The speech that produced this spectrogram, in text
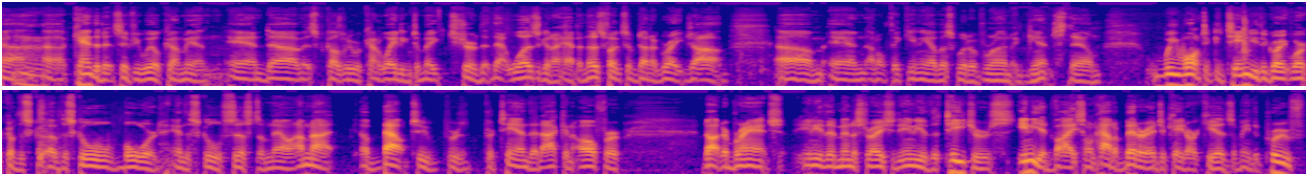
uh, candidates, if you will, come in, and uh, it's because we were kind of waiting to make sure that that was going to happen. Those folks have done a great job, um, and I don't think any of us would have run against them. We want to continue the great work of the of the school board and the school system. Now, I'm not about to pre- pretend that I can offer Dr. Branch, any of the administration, any of the teachers, any advice on how to better educate our kids. I mean, the proof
